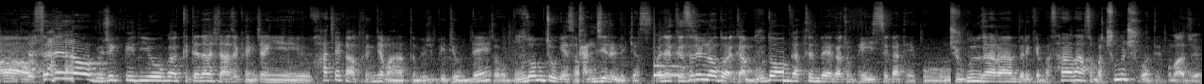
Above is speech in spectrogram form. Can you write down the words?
어 스릴러 뮤직비디오가 그때 당시 나와서 굉장히 화제가 굉장히 많았던 뮤직비디오인데 저거 무덤 쪽에서 간지를 느꼈어 왜냐 그 스릴러도 약간 무덤 같은 데가 좀 베이스가 되고 죽은 사람들이 이렇게 막 살아나서 막 춤을 추거든 어, 맞아요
